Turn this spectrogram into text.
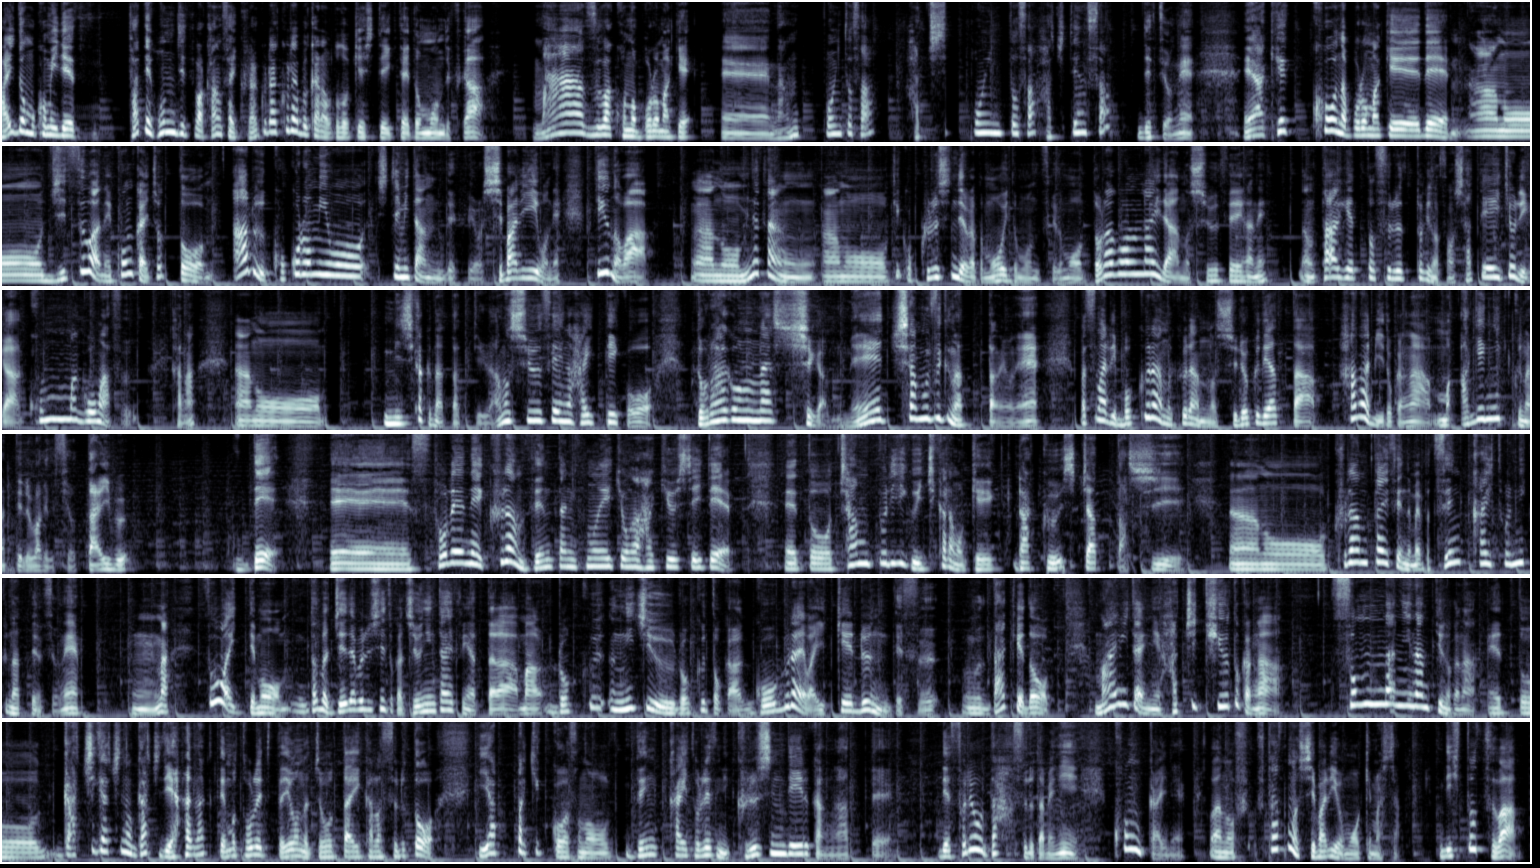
はい、どうも、こみです。さて、本日は関西クラクラクラブからお届けしていきたいと思うんですが、まずはこのボロ負け。えー、何ポイント差 ?8 ポイント差 ?8 点差？ですよね。いや、結構なボロ負けで、あのー、実はね、今回ちょっと、ある試みをしてみたんですよ。縛りをね。っていうのは、あの皆さん、あの結構苦しんでる方も多いと思うんですけども、ドラゴンライダーの修正がね、あのターゲットする時のその射程距離がコンマ5マスかな？あのー、短くなったっていうあの修正が入って以降ドラゴンラッシュがめっちゃむずくなったのよね、まあ、つまり僕らのクランの主力であった花火とかが、まあ、上げにくくなってるわけですよだいぶ。でえー、それね、クラン全体にその影響が波及していて、えっ、ー、と、チャンプリーグ1からも下落しちゃったし、あのー、クラン対戦でもやっぱ全回取りにくくなってるんですよね。うん、まあそうは言っても、例えば JWC とか10人対戦やったら、まあ、6 26とか5ぐらいはいけるんです。だけど、前みたいに8、9とかが、そんなになんていうのかな、えっと、ガチガチのガチでやらなくても取れてたような状態からすると、やっぱ結構その、全回取れずに苦しんでいる感があって、で、それを打破するために、今回ね、あの、2つの縛りを設けました。で、1つは、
